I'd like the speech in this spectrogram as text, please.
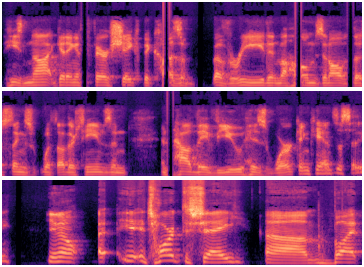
he's not getting a fair shake because of, of Reid and Mahomes and all of those things with other teams and and how they view his work in Kansas City? You know, it's hard to say. Um, but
